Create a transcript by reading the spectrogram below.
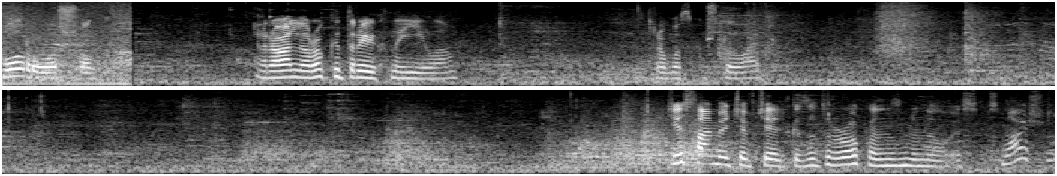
горошок. Реально роки три їх не їла. Треба скуштувати. Ті самі тівтєльки за три роки не змінились. Смачно?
